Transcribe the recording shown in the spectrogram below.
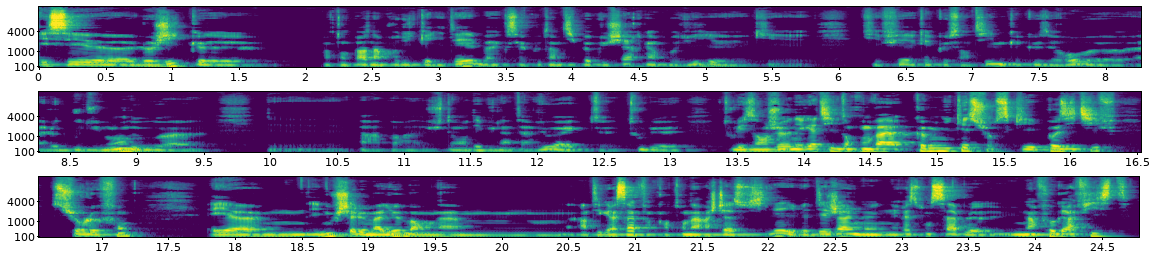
et c'est logique que quand on parle d'un produit de qualité, bah, que ça coûte un petit peu plus cher qu'un produit euh, qui, est, qui est fait à quelques centimes, quelques euros euh, à l'autre bout du monde ou euh, par rapport à, justement au début de l'interview avec tout le, tous les enjeux négatifs. Donc on va communiquer sur ce qui est positif, sur le fond. Et, et nous, chez Le Maillot, bah, on a hum, intégré ça. Enfin, quand on a racheté la société, il y avait déjà une, une responsable, une infographiste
